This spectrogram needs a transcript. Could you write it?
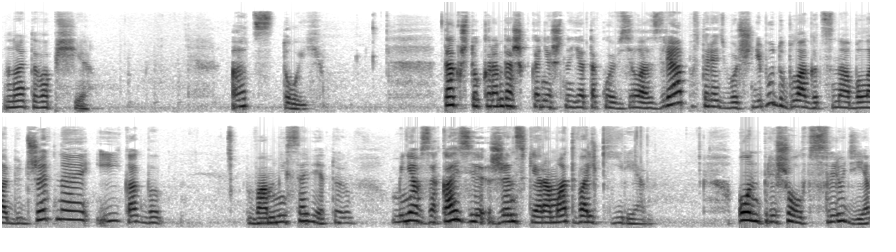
Но это вообще отстой. Так что карандашик, конечно, я такой взяла зря. Повторять больше не буду. Благо, цена была бюджетная. И как бы вам не советую. У меня в заказе женский аромат Валькирия. Он пришел в слюде.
